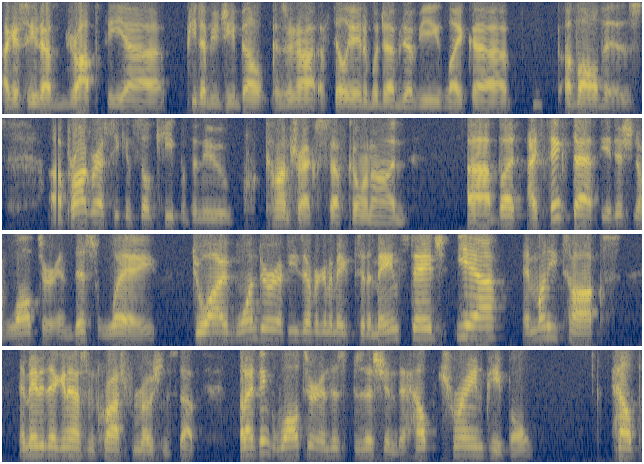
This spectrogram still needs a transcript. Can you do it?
I guess he'd have to drop the uh, PWG belt because they're not affiliated with WWE like uh, Evolve is. Uh, Progress he can still keep with the new contract stuff going on. Uh, but I think that the addition of Walter in this way, do I wonder if he's ever going to make it to the main stage? Yeah, and money talks, and maybe they can have some cross promotion stuff. But I think Walter in this position to help train people, help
